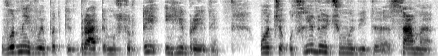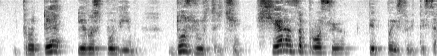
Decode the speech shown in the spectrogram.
В одних випадках братиму сорти і гібриди. Отже, у слідуючому відео саме про те і розповім. До зустрічі! Ще раз запрошую, підписуйтеся.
